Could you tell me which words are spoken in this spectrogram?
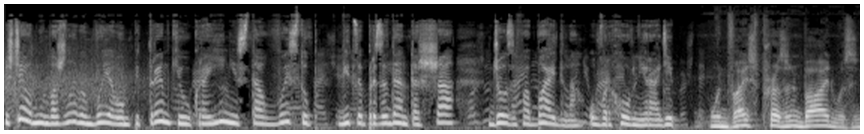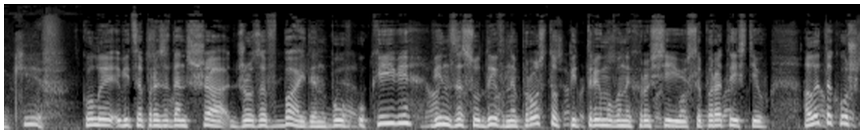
І ще одним важливим виявом підтримки Україні став виступ віце-президента США Джозефа Байдена у Верховній Раді. Коли віце-президент США Джозеф Байден був у Києві, він засудив не просто підтримуваних Росією сепаратистів, але також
